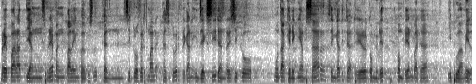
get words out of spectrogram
preparat yang sebenarnya yang paling bagus itu ganciclovir, cuma ganciclovir diberikan injeksi dan risiko mutageniknya besar sehingga tidak direkomendasi pemberian pada ibu hamil.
